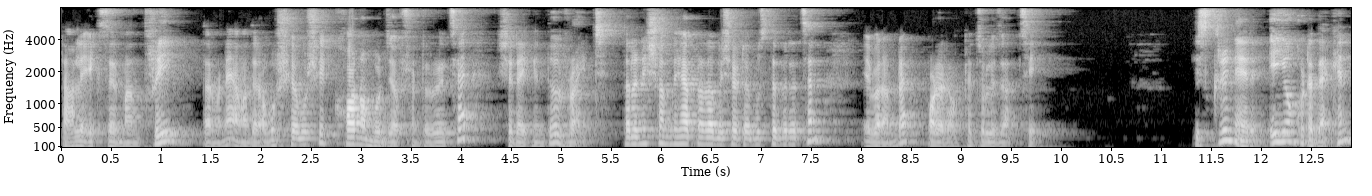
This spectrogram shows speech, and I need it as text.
তাহলে এক্সের মান থ্রি তার মানে আমাদের অবশ্যই অবশ্যই খ নম্বর যে অপশনটা রয়েছে, সেটাই কিন্তু রাইট তাহলে নিঃসন্দেহে আপনারা বিষয়টা বুঝতে পেরেছেন। এবার আমরা পরের অঙ্কে চলে যাচ্ছি। স্ক্রিনের এই অঙ্কটা দেখেন,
